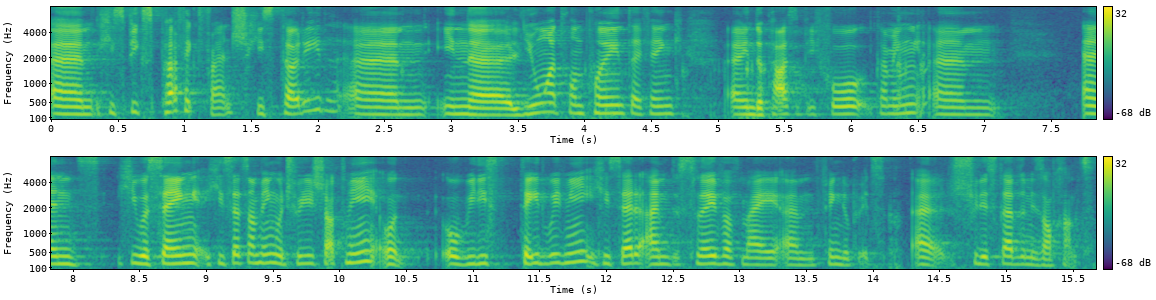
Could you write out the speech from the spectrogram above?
Um, he speaks perfect French. He studied um, in uh, Lyon at one point, I think, uh, in the past before coming. Um, and he was saying, he said something which really shocked me, or, or really stayed with me. He said, I'm the slave of my um, fingerprints. Uh, je suis l'esclave de mes empreintes.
